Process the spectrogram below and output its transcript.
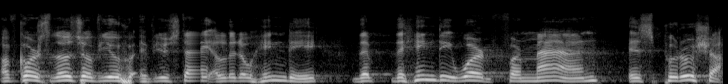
Of course, those of you, who- if you study a little Hindi, the, the Hindi word for man is Purusha.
